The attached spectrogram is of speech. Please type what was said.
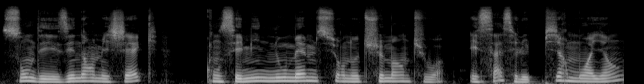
sont des énormes échecs qu'on s'est mis nous-mêmes sur notre chemin, tu vois. Et ça, c'est le pire moyen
